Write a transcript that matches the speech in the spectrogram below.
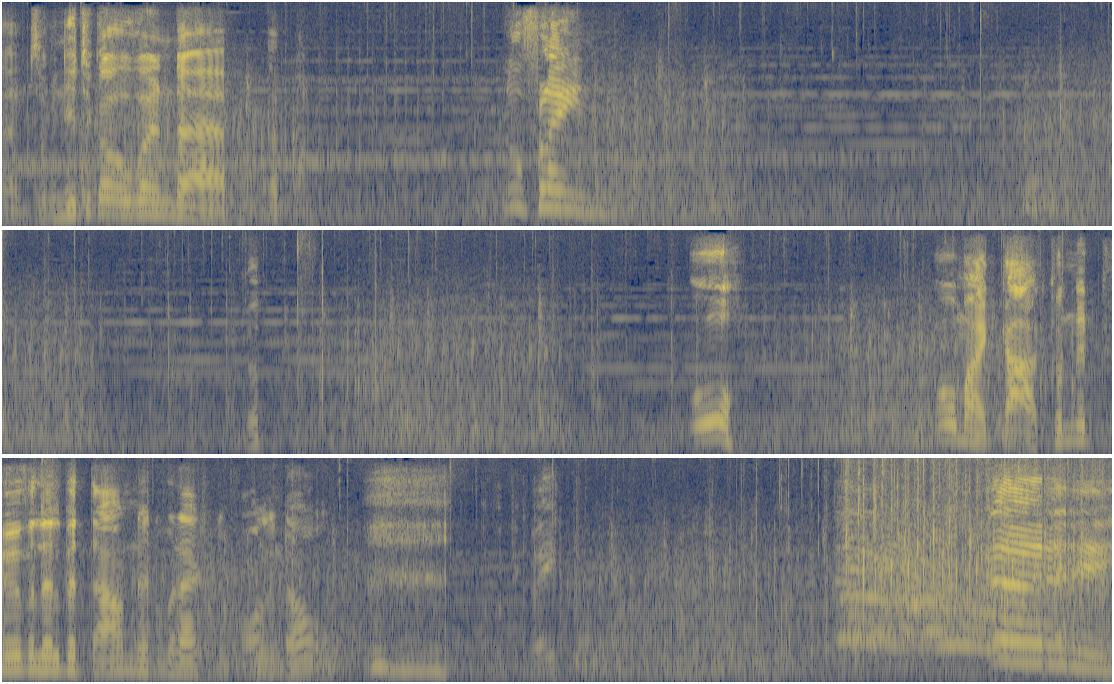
Um, so we need to go over and uh, that one. Flame. Oh. Oh my god, couldn't it curve a little bit down then it would actually fall in the hole? that would be great. Hey!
